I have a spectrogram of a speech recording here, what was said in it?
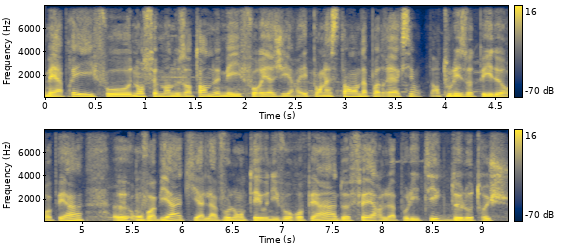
mais après il faut non seulement nous entendre, mais il faut réagir. Et pour l'instant, on n'a pas de réaction. Dans tous les autres pays européens, euh, on voit bien qu'il y a la volonté au niveau européen de faire la politique de l'autruche.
